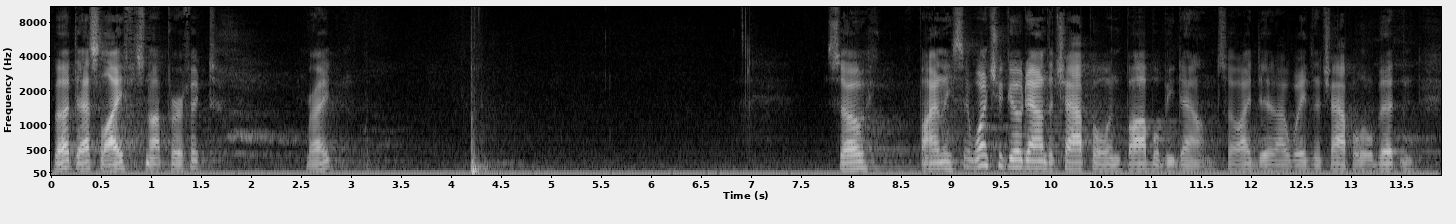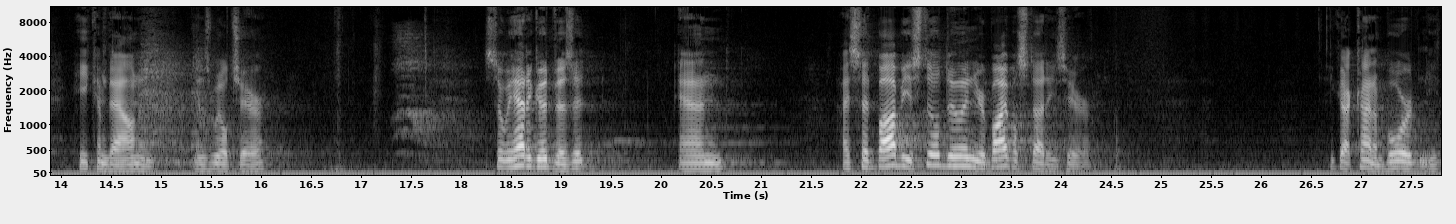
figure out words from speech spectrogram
But that's life, it's not perfect, right? So finally he said, Why don't you go down to the chapel and Bob will be down? So I did. I waited in the chapel a little bit and he came down in his wheelchair. So we had a good visit and I said, Bob, are you still doing your Bible studies here? He got kind of bored. And he,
